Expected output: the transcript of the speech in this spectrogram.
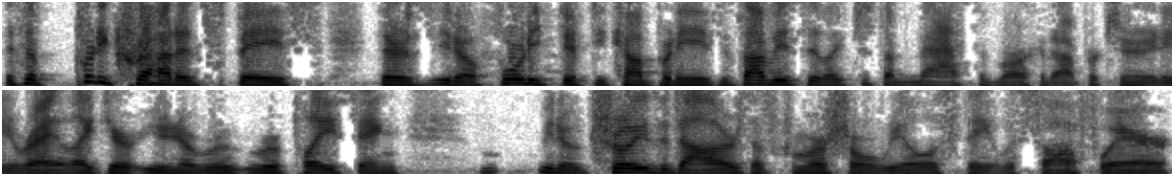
it's a pretty crowded space. There's, you know, 40, 50 companies. It's obviously like just a massive market opportunity, right? Like you're, you know, re- replacing, you know, trillions of dollars of commercial real estate with software.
